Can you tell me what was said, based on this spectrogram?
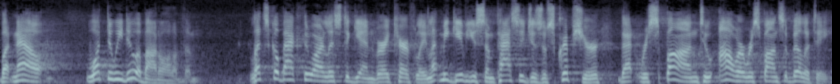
But now, what do we do about all of them? Let's go back through our list again very carefully and let me give you some passages of Scripture that respond to our responsibility.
